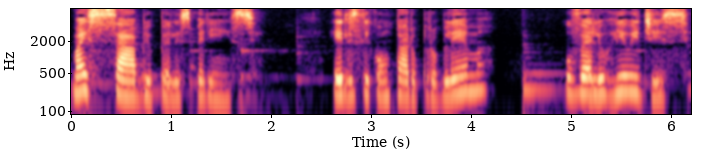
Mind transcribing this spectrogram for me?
mas sábio pela experiência. Eles lhe contaram o problema. O velho riu e disse:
